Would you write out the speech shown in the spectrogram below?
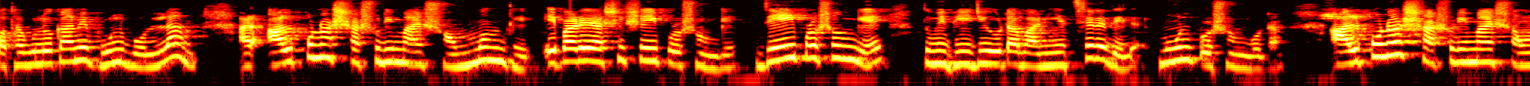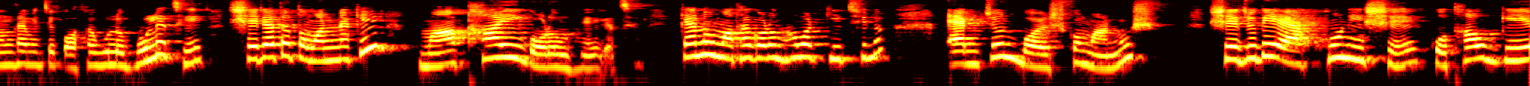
কথাগুলোকে আমি ভুল বললাম, আর আলপনার শাশুড়ি মায়ের সম্বন্ধে এবারে আসি সেই প্রসঙ্গে। যেই প্রসঙ্গে তুমি ভিডিওটা বানিয়ে ছেড়ে দিলে, মূল প্রসঙ্গটা। আলপনার শাশুড়ি মায়ের সম্বন্ধে আমি যে কথাগুলো বলেছি সেটাতে তোমার নাকি মাথাই গরম হয়ে গেছে। কেন মাথা গরম হওয়ার কি ছিল? একজন বয়স্ক মানুষ সে যদি এখন এসে কোথাও গিয়ে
